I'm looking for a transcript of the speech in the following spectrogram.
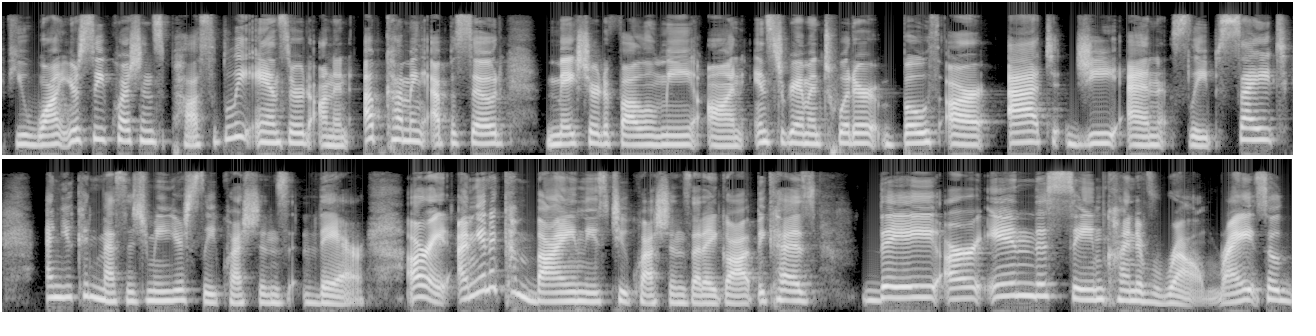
If you want your sleep questions possibly answered on an upcoming episode, make sure to follow me on Instagram and Twitter. Both are at GN Sleep Site, and you can message me your sleep questions there. All right, I'm going to combine these two questions that I got because they are in the same kind of realm, right? So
